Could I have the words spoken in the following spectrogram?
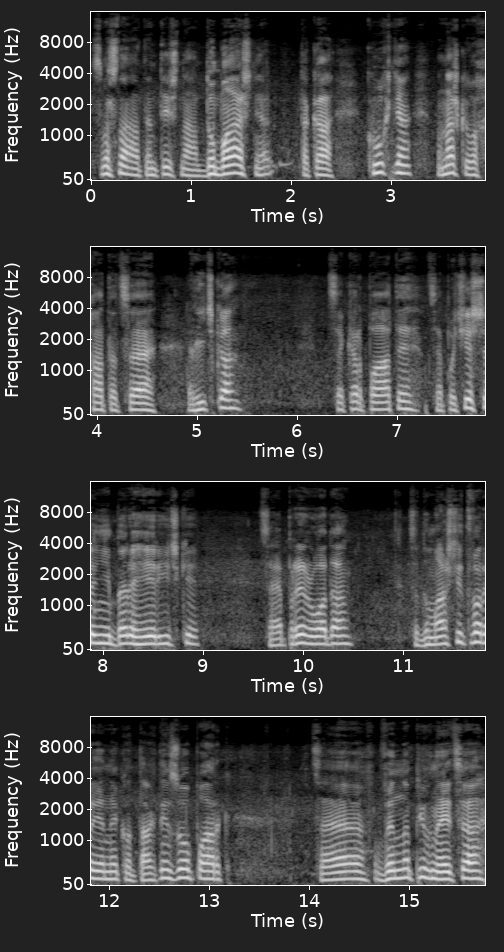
смачна, автентична, домашня така кухня. На наш хата це річка, це Карпати, це почищені береги річки, це природа, це домашні тварини, контактний зоопарк, це винна півниця,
